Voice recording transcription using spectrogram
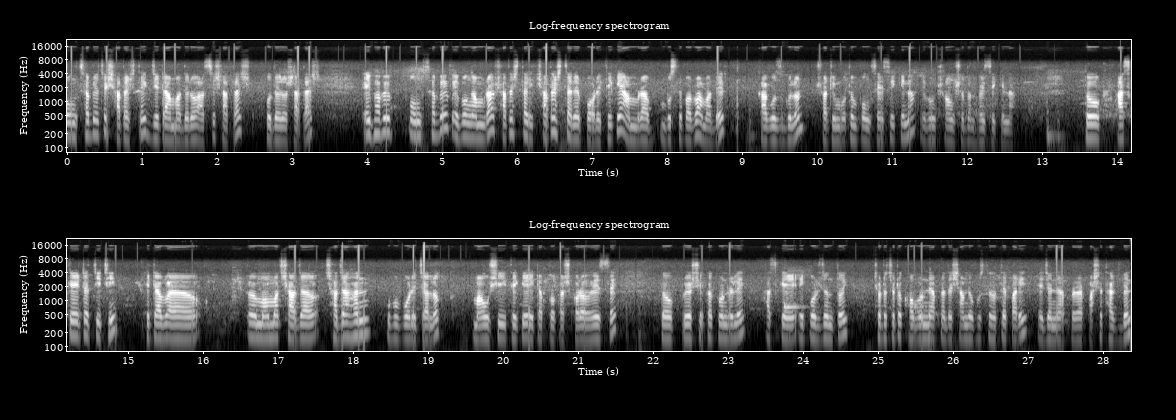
পৌঁছাবে হচ্ছে সাতাশ তারিখ, যেটা আমাদেরও আছে সাতাশ, ওদেরও সাতাশ। এইভাবে পৌঁছাবে এবং আমরা সাতাশ তারিখ, সাতাশ চারের পরে থেকে আমরা বুঝতে পারব আমাদের কাগজগুলো সঠিক মতন পৌঁছাইছে কিনা এবং সংশোধন হয়েছে কিনা। তো আজকে এটা চিঠি, এটা মোহাম্মদ শাহজা শাহজাহান উপপরিচালক মাউসি থেকে এটা প্রকাশ করা হয়েছে। তো প্রিয় শিক্ষক মণ্ডলী আজকে এই পর্যন্তই। ছোট ছোট খবর নিয়ে আপনাদের সামনে উপস্থিত হতে পারি। এই জন্য আপনারা পাশে থাকবেন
